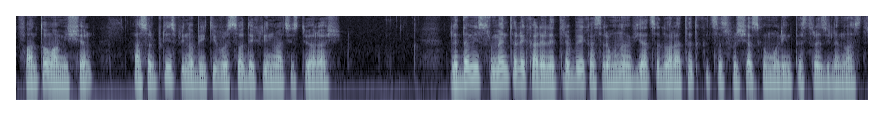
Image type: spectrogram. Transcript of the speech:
Fantoma Michel, a surprins prin obiectivul său declinul acestui oraș. Le dăm instrumentele care le trebuie ca să rămână în viață doar atât cât să sfârșească murind pe străzile noastre.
